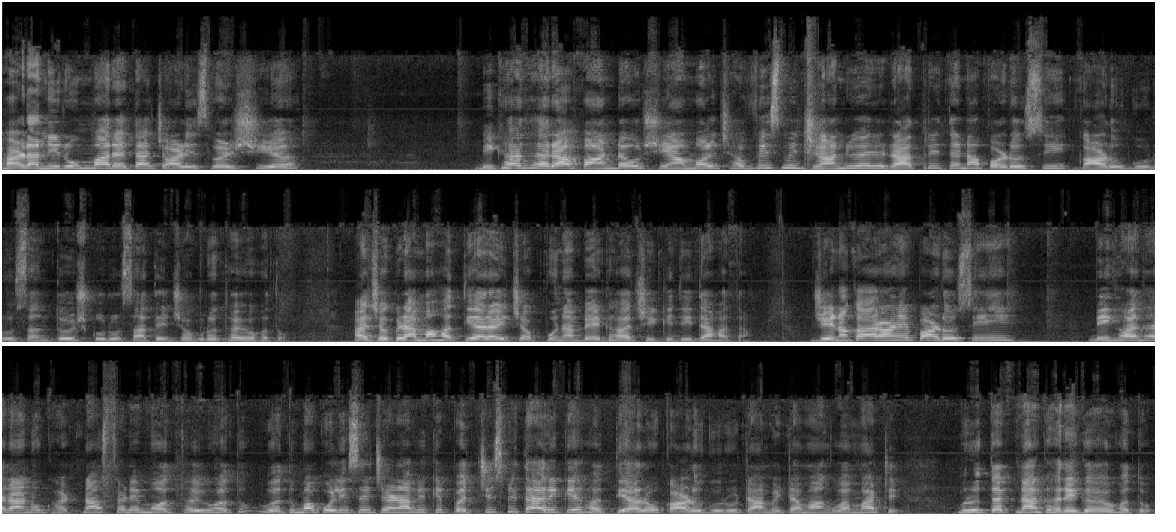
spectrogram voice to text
ભાડાની રૂમમાં રહેતા ચાળીસ વર્ષીય બિઘાધરા પાંડવ શ્યામલ છવ્વીસમી જાન્યુઆરી રાત્રે તેના પડોશી કાળુ ગુરુ સંતોષ ગુરુ સાથે ઝઘડો થયો હતો. આ ઝઘડામાં હત્યારાએ ચપ્પુના બે ઘા ઝીકી દીધા હતા. જેના કારણે પાડોશી બિઘાધરાનું ઘટના સ્થળે મોત થયું હતું. વધુમાં પોલીસે જણાવ્યું કે પચીસમી તારીખે હત્યારો કાળુ ગુરુ ટામેટા માંગવા માટે મૃતકના ઘરે ગયો હતો.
